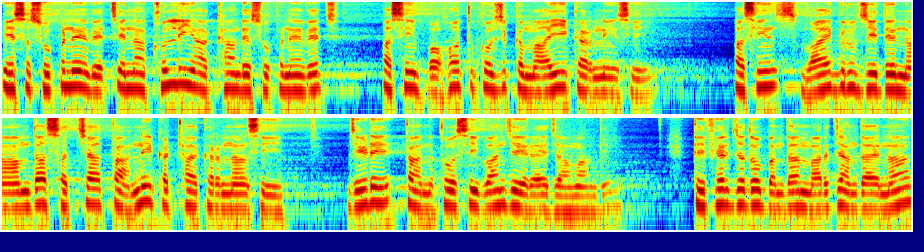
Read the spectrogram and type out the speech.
ਇਸ ਸੁਪਨੇ ਵਿੱਚ, ਇਹਨਾਂ ਖੁੱਲੀਆਂ ਅੱਖਾਂ ਦੇ ਸੁਪਨੇ ਵਿੱਚ ਅਸੀਂ ਬਹੁਤ ਕੁਝ ਕਮਾਈ ਕਰਨੀ ਸੀ। ਅਸੀਂ ਵਾਹਿਗੁਰੂ ਜੀ ਦੇ ਨਾਮ ਦਾ ਸੱਚਾ ਧਨ ਇਕੱਠਾ ਕਰਨਾ ਸੀ, ਜਿਹੜੇ ਧਨ ਤੋਂ ਅਸੀਂ ਵਾਂਝੇ ਰਹਿ ਜਾਵਾਂਗੇ। ਤੇ ਫਿਰ ਜਦੋਂ ਬੰਦਾ ਮਰ ਜਾਂਦਾ ਹੈ ਨਾ,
